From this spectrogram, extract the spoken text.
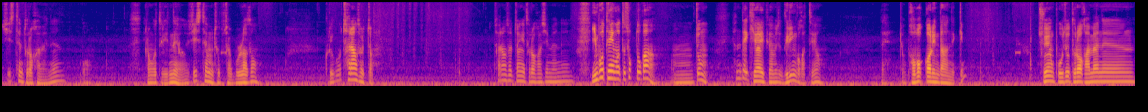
시스템 들어가면은 뭐 이런 것들이 있네요. 시스템은 저도 잘 몰라서 그리고 차량 설정 차량 설정에 들어가시면은 인포테인먼트 속도가 음, 좀 현대 기아에 비하면 좀 느린 것 같아요. 네, 좀 버벅거린다는 느낌? 주행 보조 들어가면은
